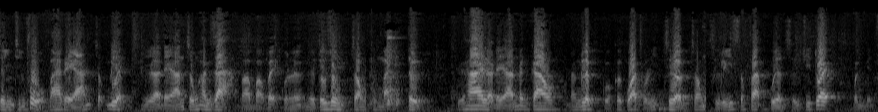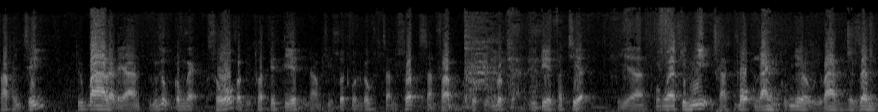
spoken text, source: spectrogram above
trình chính phủ ba đề án trọng điểm như là đề án chống hàng giả và bảo vệ quyền lợi người tiêu dùng trong thương mại điện tử. Thứ hai là đề án nâng cao năng lực của cơ quan quản lý thị trường trong xử lý xâm phạm quyền sở hữu trí tuệ bằng biện pháp hành chính Thứ ba là đề án ứng dụng công nghệ số và kỹ thuật tiên tiến làm truy xuất nguồn gốc sản xuất, sản phẩm thuộc lĩnh vực ưu tiên phát triển. Thì à, cũng à, kiến nghị các bộ ngành cũng như ủy ban nhân dân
